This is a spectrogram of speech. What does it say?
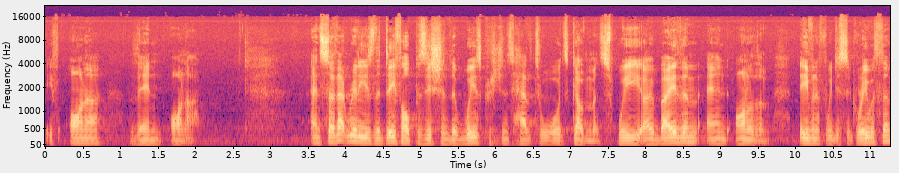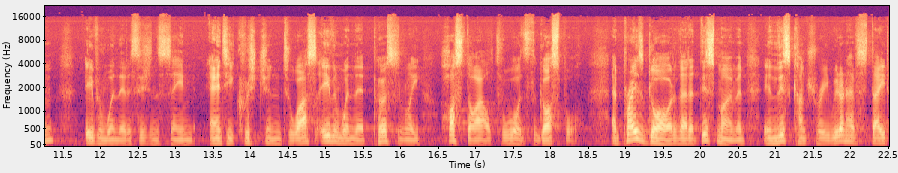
if honour, then honour. And so that really is the default position that we as Christians have towards governments. We obey them and honour them, even if we disagree with them, even when their decisions seem anti Christian to us, even when they're personally hostile towards the gospel. And praise God that at this moment in this country, we don't have state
